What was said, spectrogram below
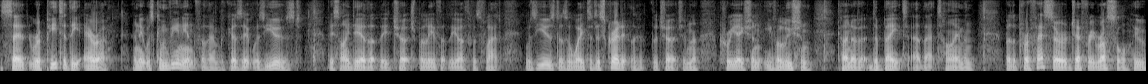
said, repeated the error. And it was convenient for them because it was used, this idea that the church believed that the earth was flat was used as a way to discredit the, the church in the creation evolution kind of debate at that time. And, but the professor, Jeffrey Russell, who,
